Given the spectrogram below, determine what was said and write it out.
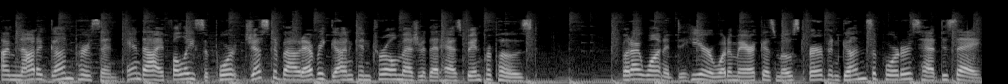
I'm not a gun person, and I fully support just about every gun control measure that has been proposed. But I wanted to hear what America's most fervent gun supporters had to say.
